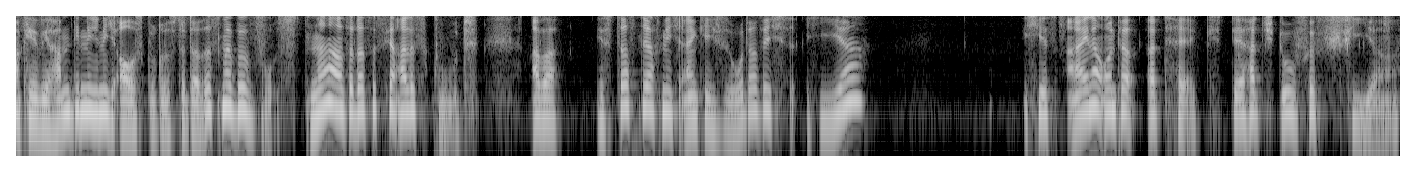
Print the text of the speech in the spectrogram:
Okay, wir haben die nicht ausgerüstet, das ist mir bewusst. Ne? Also das ist ja alles gut. Aber Ist das doch nicht eigentlich so, dass ich hier... Hier ist einer unter Attack. Der hat Stufe 4.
